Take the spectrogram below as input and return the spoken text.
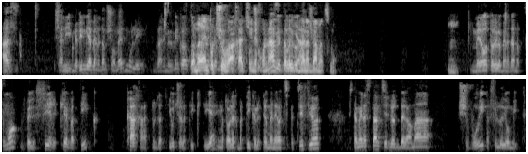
אז כשאני מבין מי הבן אדם שעומד מולי, ואני מבין קודם כל... זאת אומרת, אין פה תשובה אחת שהיא נכונה, זה תלוי בבן אדם עצמו. מאוד תלוי בבן אדם עצמו, ולפי הרכב התיק, ככה התנודתיות של התיק תהיה. אם אתה הולך בתיק על יותר מניות ספציפיות, אז אתה מן הסתם צריך להיות ברמה שבועית, אפילו יומית.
